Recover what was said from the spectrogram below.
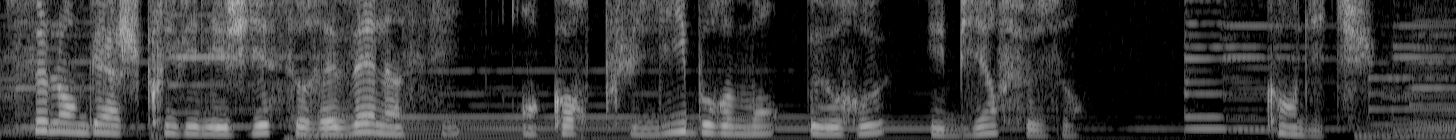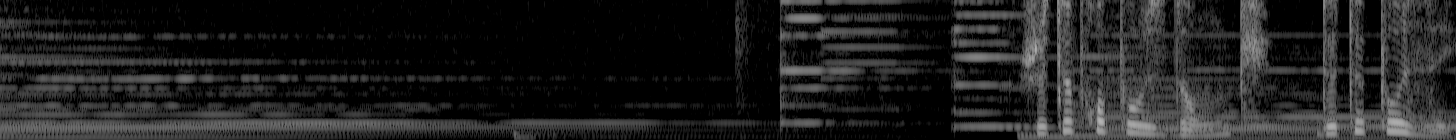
Ce langage privilégié se révèle ainsi encore plus librement heureux et bienfaisant. Qu'en dis-tu? Je te propose donc de te poser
